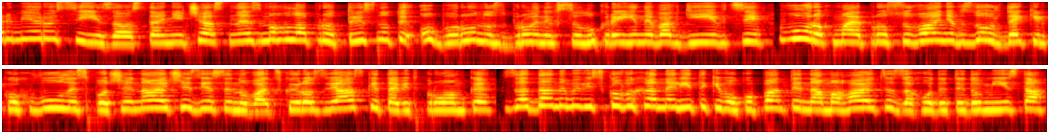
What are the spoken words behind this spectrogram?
Армія Росії за останній час не змогла протиснути оборону збройних сил України в Авдіївці. Ворог має просування вздовж декількох вулиць, починаючи з Ясинуватської розв'язки та від промки. За даними військових аналітиків, окупанти намагаються заходити до міста.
